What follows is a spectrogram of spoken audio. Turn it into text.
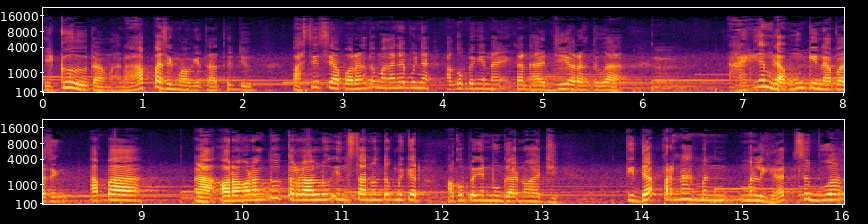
itu utama nah apa sih mau kita tuju pasti setiap orang itu makanya punya aku pengen naikkan haji orang tua Nah, ini kan nggak mungkin apa sih? Apa? Nah, orang-orang tuh terlalu instan untuk mikir aku pengen munggah no haji. Tidak pernah men- melihat sebuah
